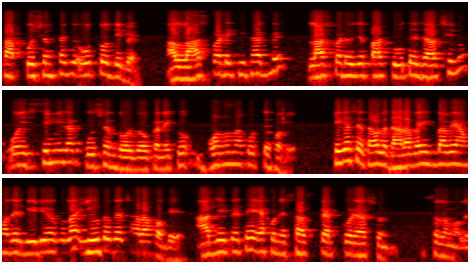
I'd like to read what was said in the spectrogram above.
সাব কোয়েশ্চেন থাকবে উত্তর দিবেন। আর লাস্ট পার্টে কি থাকবে? লাস্ট পার্টে ওই যে পার্ট টু তে যা ছিল, ওই সিমিলার কোয়েশ্চেন ধরবে, ওখানে একটু বর্ণনা করতে হবে। ঠিক আছে? তাহলে ধারাবাহিকভাবে আমাদের ভিডিও গুলা ইউটিউবে ছাড়া হবে। আজই পেতে এখনই সাবস্ক্রাইব করে আসুন। আসসালামু আলাইকুম।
